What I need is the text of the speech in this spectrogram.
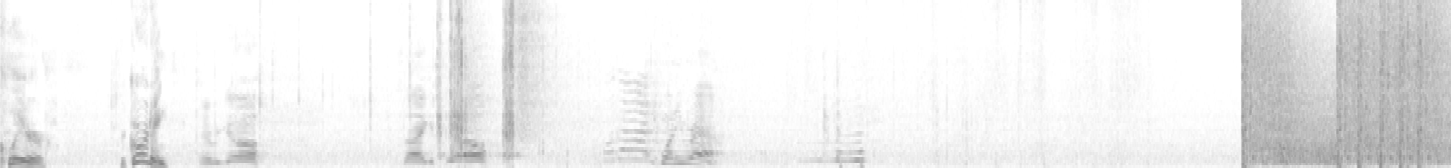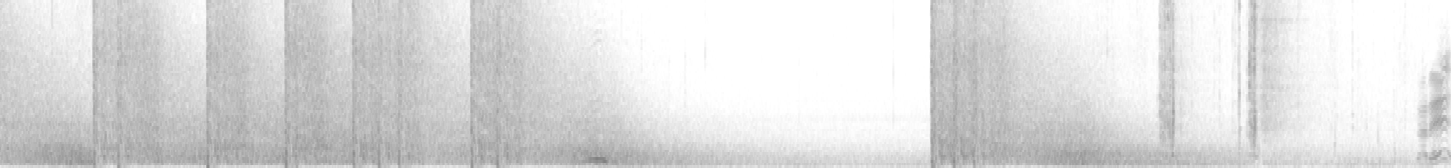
Clear. Recording. There we go. So I Saiga 12. 20 rounds. Is that it?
